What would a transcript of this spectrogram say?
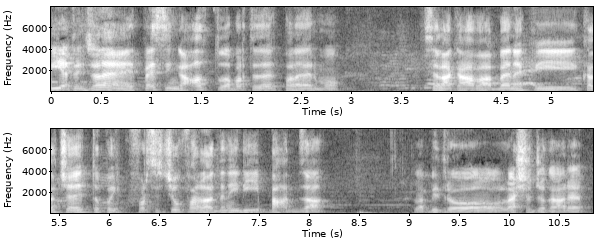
Qui attenzione, pressing alto da parte del Palermo. Se la cava bene qui il calcetto. Poi forse c'è un fallo da Dani di Bazza. L'arbitro lascia giocare.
